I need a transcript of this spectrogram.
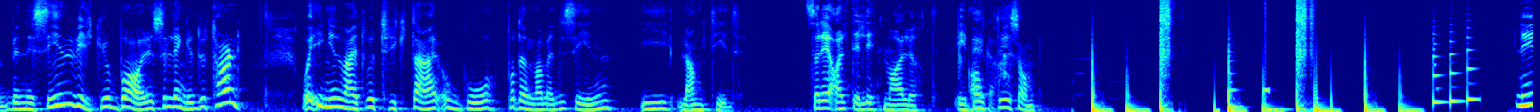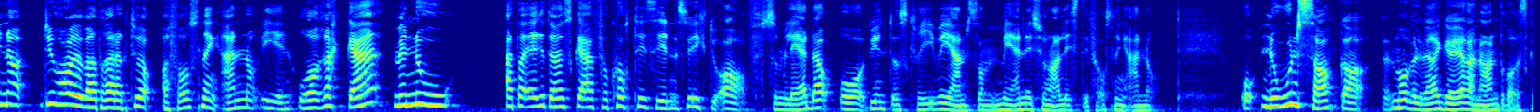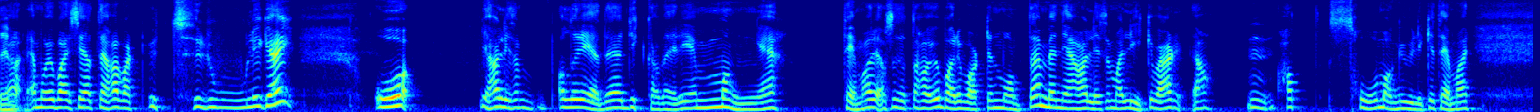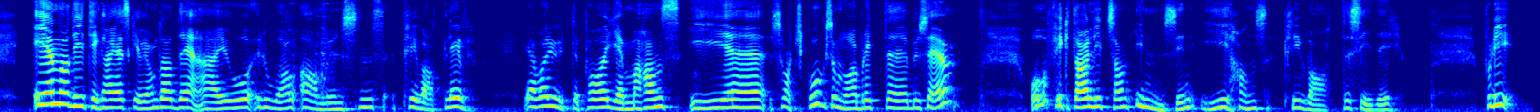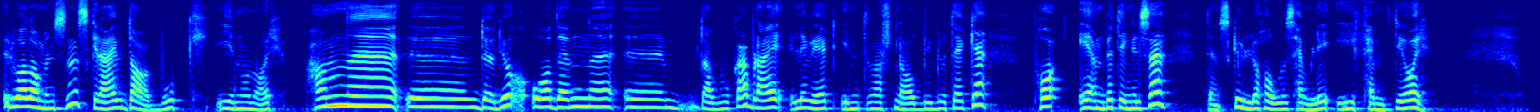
Medisin virker jo bare så lenge du tar den. Og ingen veit hvor trygt det er å gå på denne medisinen i lang tid. Så det er alltid litt malurt i begeret? Alltid sånn. Nina, du har jo vært redaktør av forskning.no i en årrekke. Men nå etter eget ønske for kort tid siden så gikk du av som leder og begynte å skrive igjen som menig journalist i forskning.no. Og noen saker må vel være gøyere enn andre å skrive? Ja, jeg må jo bare si at det har vært utrolig gøy. Og jeg har liksom allerede dykka ned i mange temaer. Altså, dette har jo bare vart en måned, men jeg har liksom allikevel ja, Mm. hatt så mange ulike temaer. En av de tinga jeg skriver om, da, det er jo Roald Amundsens privatliv. Jeg var ute på hjemmet hans i eh, Svartskog, som nå har blitt eh, museum, og fikk da litt sånn innsyn i hans private sider. Fordi Roald Amundsen skrev dagbok i noen år. Han eh, døde jo, og den øh, dagboka blei levert inn til Nasjonalbiblioteket på én betingelse. Den skulle holdes hemmelig i 50 år.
